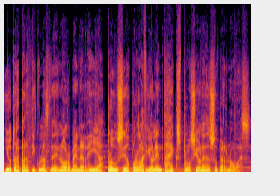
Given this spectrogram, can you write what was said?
y otras partículas de enorme energía producidos por las violentas explosiones de supernovas.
